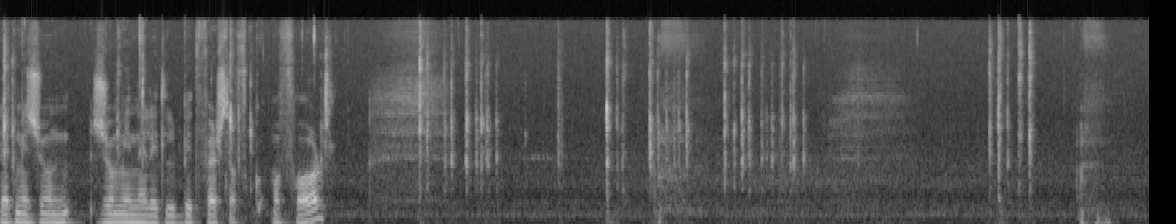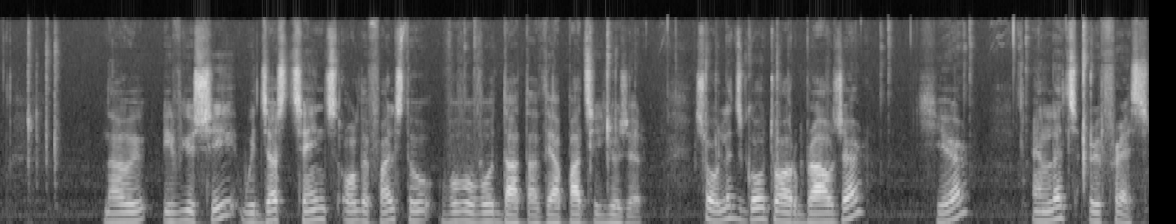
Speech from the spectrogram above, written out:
let me zoom zoom in a little bit first of, of all Now if you see we just changed all the files to www data the Apache user. So let's go to our browser here and let's refresh.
